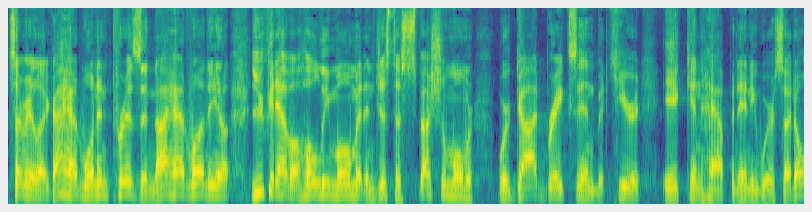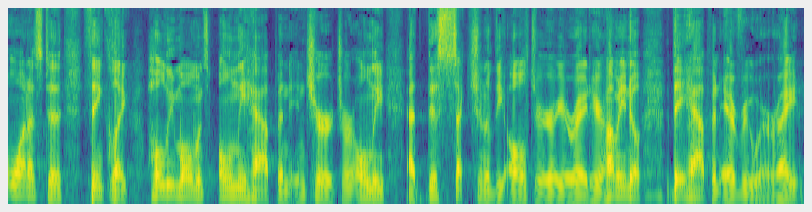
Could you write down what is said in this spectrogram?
Some of you are like, I had one in prison. I had one, you know. You could have a holy moment and just a special moment where God breaks in, but here it can happen anywhere. So I don't want us to think like holy moments only happen in church or only at this section of the altar area right here. How many know they happen everywhere, right?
